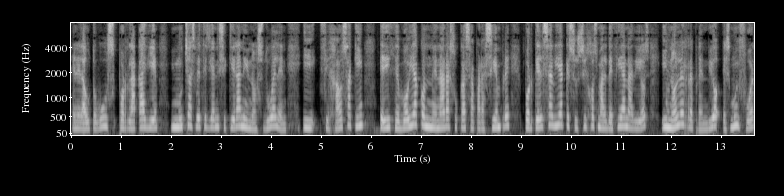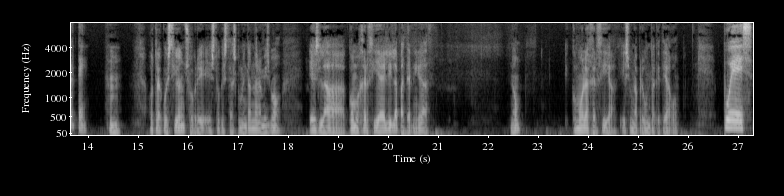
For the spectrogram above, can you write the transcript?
en el autobús, por la calle y muchas veces ya ni siquiera ni nos duelen y fijaos aquí que dice, voy a condenar a su casa para siempre porque él sabía que sus hijos maldecían a Dios y no les reprendió. Es muy fuerte. Hmm. Otra cuestión sobre esto que estás comentando ahora mismo es la cómo ejercía Eli la paternidad. ¿No? ¿Cómo la ejercía? Es una pregunta que te hago. Pues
